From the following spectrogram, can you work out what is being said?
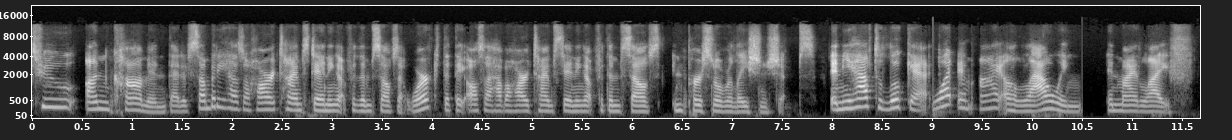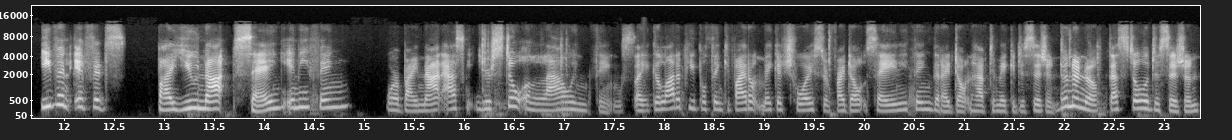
too uncommon that if somebody has a hard time standing up for themselves at work, that they also have a hard time standing up for themselves in personal relationships. And you have to look at what am I allowing in my life? Even if it's by you not saying anything, or by not asking, you're still allowing things. Like a lot of people think if I don't make a choice or if I don't say anything, that I don't have to make a decision. No, no, no. That's still a decision.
